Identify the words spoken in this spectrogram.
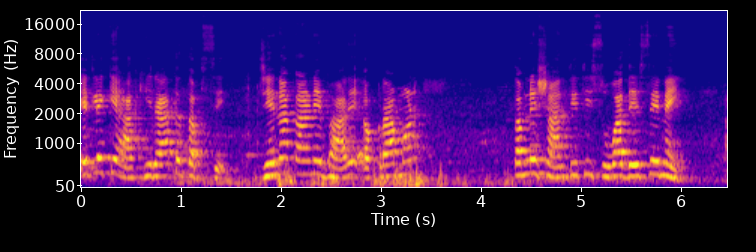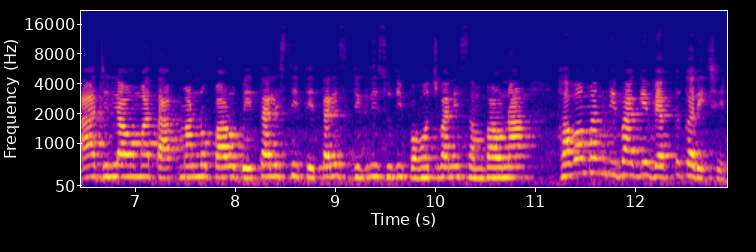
એટલે કે આખી રાત તપશે. જેના કારણે ભારે અકળામણ તમને શાંતિથી સૂવા દેશે નહીં. આ જિલ્લાઓમાં તાપમાનનો પારો બેતાલીસથી તેતાલીસ ડિગ્રી સુધી પહોંચવાની સંભાવના હવામાન વિભાગે વ્યક્ત કરી છે.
